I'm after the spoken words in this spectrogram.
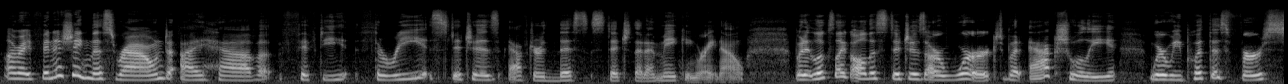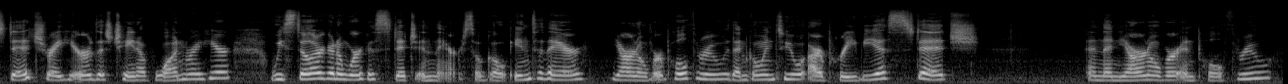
Alright, finishing this round, I have 53 stitches after this stitch that I'm making right now. But it looks like all the stitches are worked, but actually, where we put this first stitch right here, this chain up one right here, we still are going to work a stitch in there. So go into there, yarn over, pull through, then go into our previous stitch, and then yarn over and pull through,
